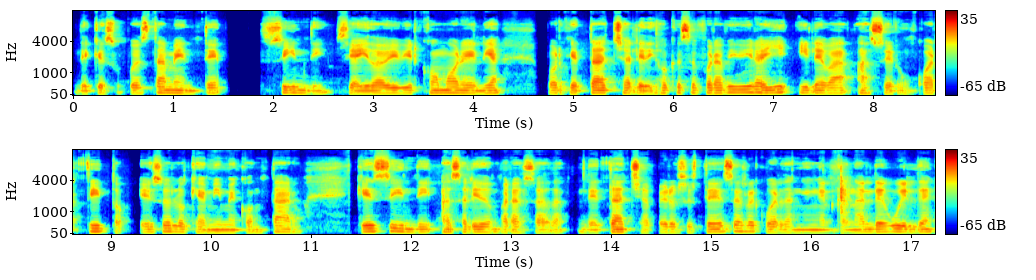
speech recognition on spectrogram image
de que supuestamente Cindy se ha ido a vivir con Morelia porque Tacha le dijo que se fuera a vivir allí y le va a hacer un cuartito. Eso es lo que a mí me contaron, que Cindy ha salido embarazada de Tacha, pero si ustedes se recuerdan en el canal de Wilden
